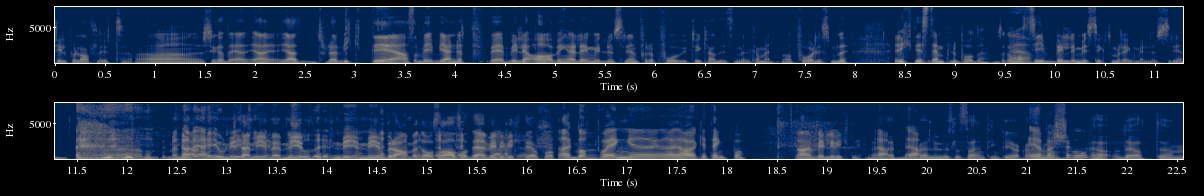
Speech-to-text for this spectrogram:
tilforlatelig ut. slik at jeg, jeg, jeg, tror det er viktig altså vi, vi, er nødt, vi er avhengig av legemiddelindustrien for å få utvikla disse medikamentene og få liksom det riktige stempelet på det. Så kan man si veldig mye stygt om legemiddelindustrien. men det er, det er mye, mye, mye, mye, bra med det også. Altså, det er veldig viktig å få Det er et godt poeng. Det har jeg ikke tenkt på. Nei, veldig viktig. Ja, jeg fikk ja. veldig lyst til å si en ting, Pia. Ja, vær så god. Ja, det at um,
